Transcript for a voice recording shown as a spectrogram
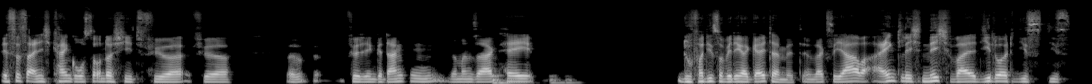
ist es eigentlich kein großer Unterschied für für äh, für den Gedanken, wenn man sagt, hey, du verdienst doch weniger Geld damit. Und dann sagst du, ja, aber eigentlich nicht, weil die Leute, die es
